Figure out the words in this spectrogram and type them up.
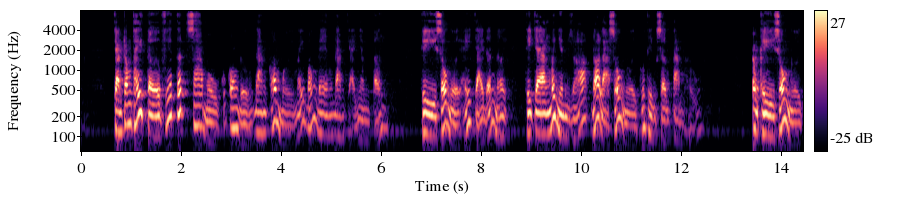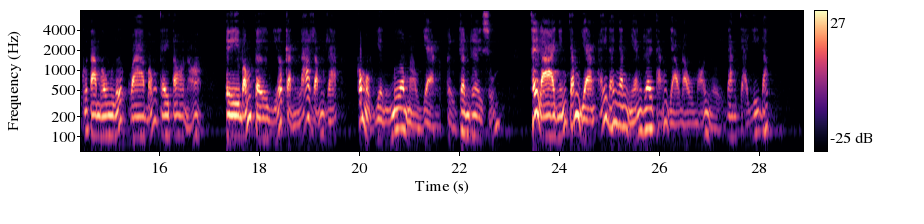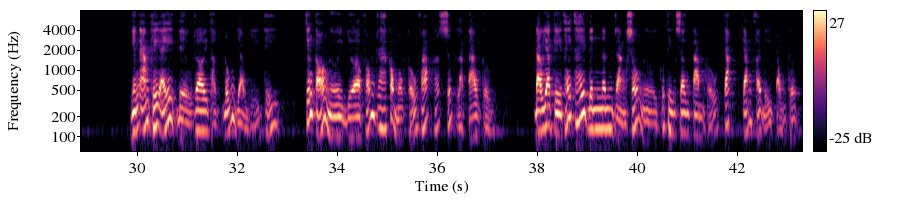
Chàng trông thấy từ phía tích xa mù của con đường đang có mười mấy bóng đen đang chạy nhanh tới. Khi số người ấy chạy đến nơi, thì chàng mới nhìn rõ đó là số người của Thiên Sơn Tam Hữu. Trong khi số người của Tam Hung lướt qua bóng cây to nọ, thì bóng từ giữa cành lá rậm rạp có một dần mưa màu vàng từ trên rơi xuống. Thế là những chấm vàng ấy đã nhanh nhẹn rơi thẳng vào đầu mọi người đang chạy dưới đất. Những ám khí ấy đều rơi thật đúng vào vị trí, chứng tỏ người vừa phóng ra có một thủ pháp hết sức là cao cường. Đào Gia Kỳ thấy thế đinh ninh rằng số người của Thiên Sơn Tam Hữu chắc chắn phải bị trọng thương.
